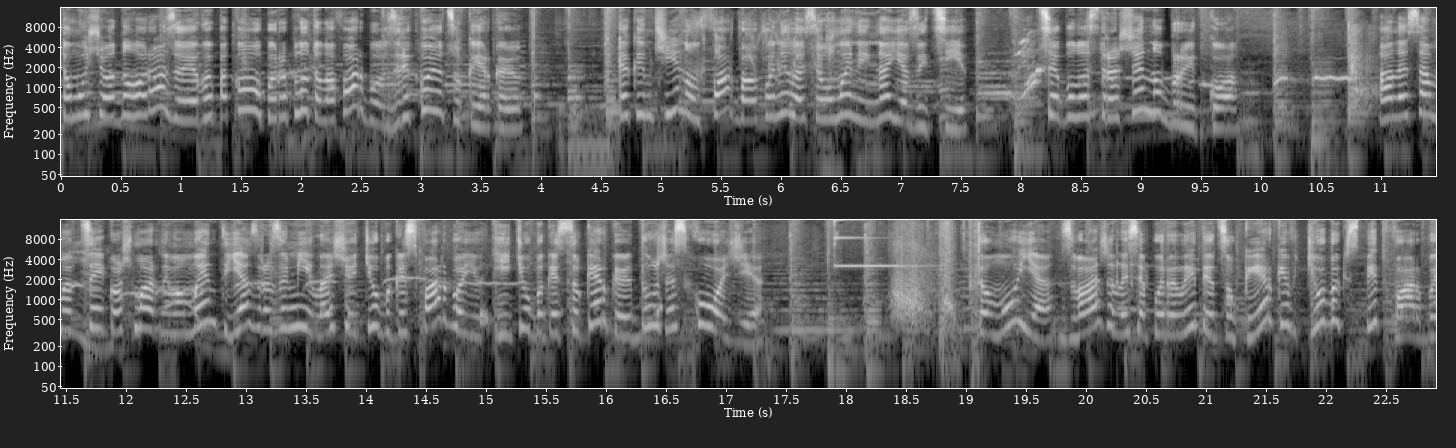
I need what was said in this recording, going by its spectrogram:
тому що одного разу я випадково переплутала фарбу з рідкою цукеркою. Таким чином фарба опинилася у мене на язиці. Це було страшенно бридко. Але саме в цей кошмарний момент я зрозуміла, що тюбики з фарбою і тюбики з цукеркою дуже схожі. Тому я зважилася перелити цукерки в тюбик з-під фарби.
